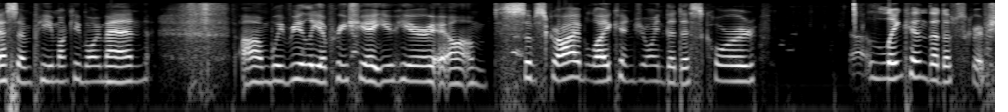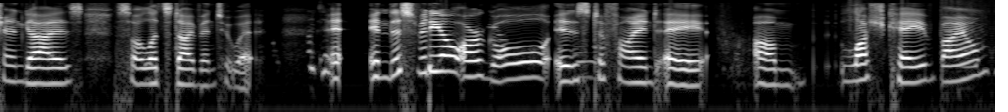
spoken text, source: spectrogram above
SMP Monkey Boy Man. Um we really appreciate you here. Um subscribe, like and join the Discord. Link in the description guys. So let's dive into it. In this video, our goal is to find a um, lush cave biome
